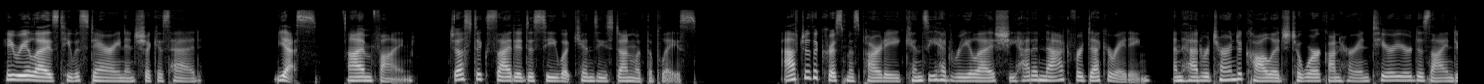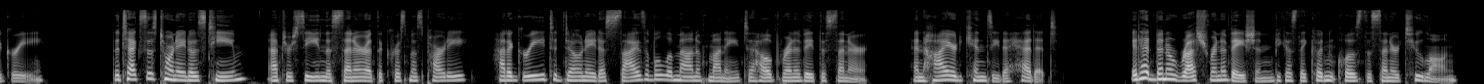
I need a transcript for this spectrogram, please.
He realized he was staring and shook his head. Yes, I'm fine. Just excited to see what Kinsey's done with the place. After the Christmas party, Kinsey had realized she had a knack for decorating and had returned to college to work on her interior design degree. The Texas Tornadoes team, after seeing the center at the Christmas party, had agreed to donate a sizable amount of money to help renovate the center and hired Kinsey to head it. It had been a rush renovation because they couldn't close the center too long,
